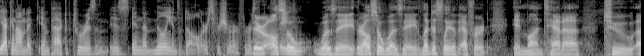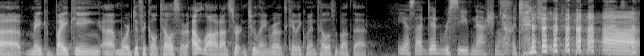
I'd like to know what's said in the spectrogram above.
The economic impact of tourism is in the millions of dollars for sure. For There state. also was a there also was a legislative effort in Montana to uh, make biking uh, more difficult. Tell us or outlawed on certain two lane roads. Caeli Quinn, tell us about that. Yes, that did receive national attention. uh,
